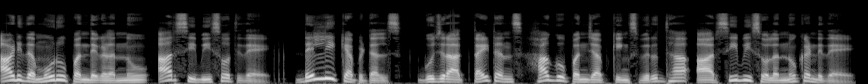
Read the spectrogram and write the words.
ಆಡಿದ ಮೂರು ಪಂದ್ಯಗಳನ್ನು ಆರ್ಸಿಬಿ ಸೋತಿದೆ. ಡೆಲ್ಲಿ ಕ್ಯಾಪಿಟಲ್ಸ್, ಗುಜರಾತ್ ಟೈಟನ್ಸ್ ಹಾಗೂ ಪಂಜಾಬ್ ಕಿಂಗ್ಸ್ ವಿರುದ್ಧ ಆರ್ಸಿಬಿ ಸೋಲನ್ನು ಕಂಡಿದೆ.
